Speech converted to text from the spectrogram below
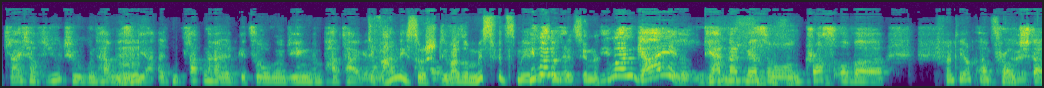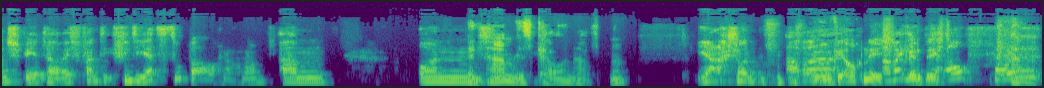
gleich auf YouTube und habe mir mhm. so die alten Platten halt gezogen und irgendwie ein paar Tage. Die waren nicht so, die war so Misfits-mäßig so ein bisschen, ne? Die waren geil. Die hatten halt mehr so ein Crossover ich fand die auch Approach geil. dann später. Aber ich fand, ich finde die jetzt super auch noch, ne? Ähm, und Der Name ist grauenhaft, ne? Ja, schon. Aber irgendwie auch nicht. Aber irgendwie ich. auch voll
